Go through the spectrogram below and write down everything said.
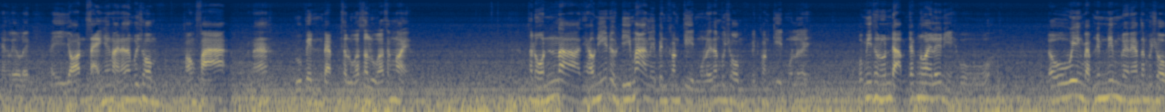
อย่างเร็วเลยไอ้ย้อนแสงยังหน่อยนะท่านผู้ชม ท้องฟ้านะ ดูเป็นแบบสลัวสลัวสักหน่อย ถนนแถวนี้เดี๋ยวดีมากเลยเป็นคอนกรีตหมดเลยท่านผู้ชม เป็นคอนกรีตหมดเลยผมมีถนนดำจักน่อยเลยนี่โอ้โหแล้ววิ่งแบบนิ่มๆเลยนะครับท่านผู้ชม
